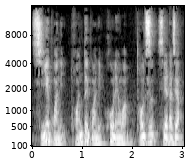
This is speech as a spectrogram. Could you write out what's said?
企业管理、团队管理、互联网投资。谢谢大家。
